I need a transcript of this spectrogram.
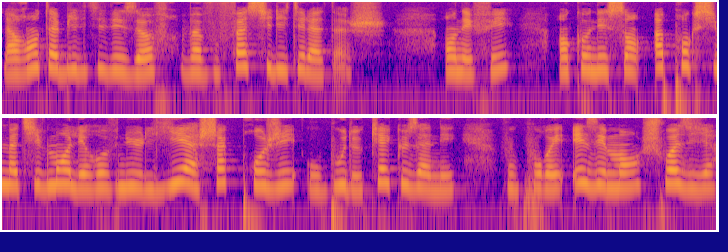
la rentabilité des offres va vous faciliter la tâche. En effet, en connaissant approximativement les revenus liés à chaque projet au bout de quelques années, vous pourrez aisément choisir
